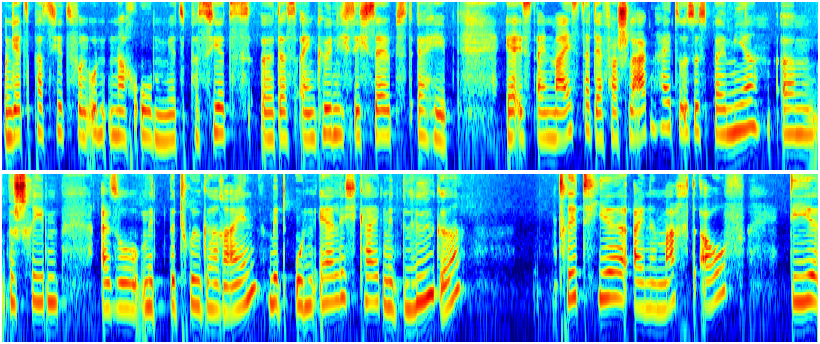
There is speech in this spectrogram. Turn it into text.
Und jetzt passiert es von unten nach oben. Jetzt passiert es, äh, dass ein König sich selbst erhebt. Er ist ein Meister der Verschlagenheit, so ist es bei mir ähm, beschrieben. Also mit Betrügereien, mit Unehrlichkeit, mit Lüge tritt hier eine Macht auf, die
